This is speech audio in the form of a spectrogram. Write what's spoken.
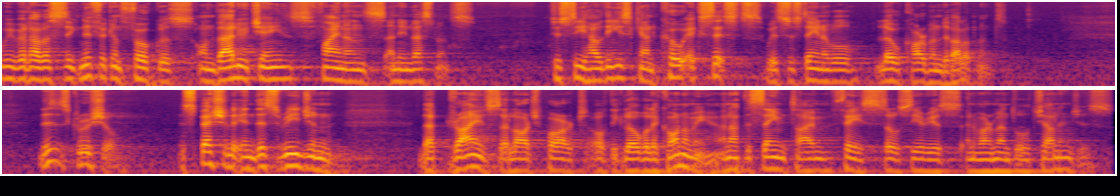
we will have a significant focus on value chains, finance, and investments to see how these can coexist with sustainable low carbon development. This is crucial, especially in this region that drives a large part of the global economy and at the same time face so serious environmental challenges.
